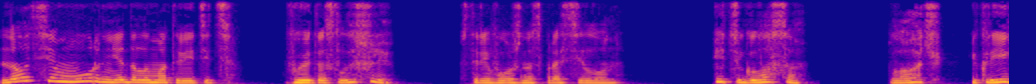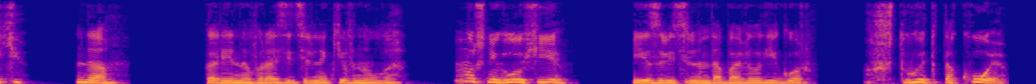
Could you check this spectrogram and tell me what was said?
Но Тимур не дал им ответить. «Вы это слышали?» — встревоженно спросил он. «Эти голоса. Плач и крики». «Да», — Карина выразительно кивнула. «Мы ж не глухие», — язвительно добавил Егор. «А что это такое?»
